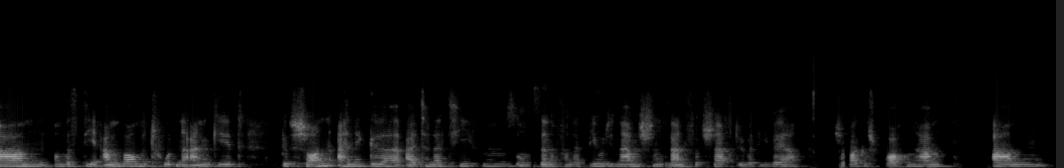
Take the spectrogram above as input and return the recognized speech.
Ähm, und was die Anbaumethoden angeht, gibt es schon einige Alternativen, so im Sinne von der biodynamischen Landwirtschaft, über die wir ja schon mal gesprochen haben. Ähm,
